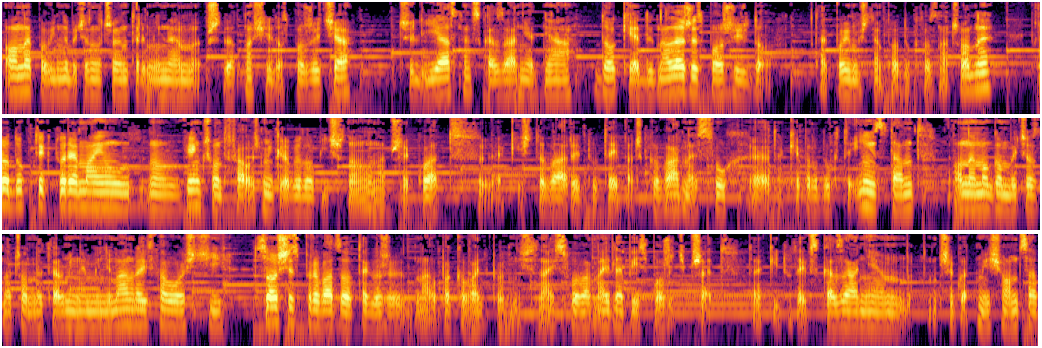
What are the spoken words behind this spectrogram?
one powinny być oznaczone terminem przydatności do spożycia spożycia, czyli jasne wskazanie dnia, do kiedy należy spożyć do. Tak powinien być ten produkt oznaczony. Produkty, które mają no, większą trwałość mikrobiologiczną, na przykład jakieś towary tutaj paczkowane, suche, takie produkty instant, one mogą być oznaczone terminem minimalnej trwałości, co się sprowadza do tego, że na opakowaniu powinni się znaleźć słowa najlepiej spożyć przed. Tak i tutaj wskazaniem na przykład miesiąca,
